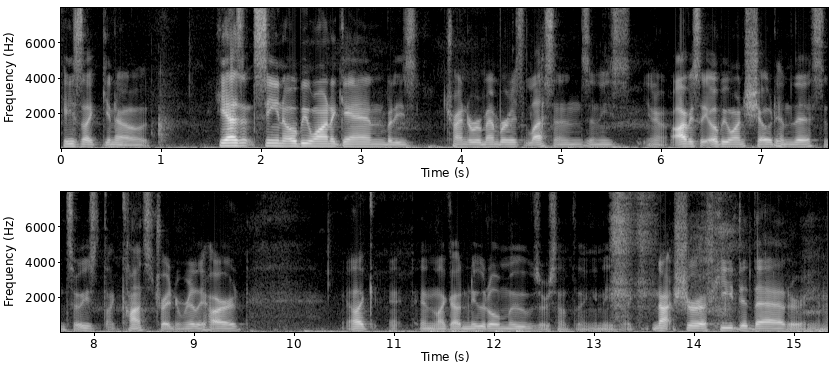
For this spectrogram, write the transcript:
he's like, you know, he hasn't seen Obi Wan again, but he's trying to remember his lessons, and he's, you know, obviously Obi Wan showed him this, and so he's like concentrating really hard, like, and like a noodle moves or something, and he's like not sure if he did that or you know,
